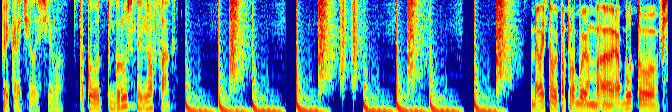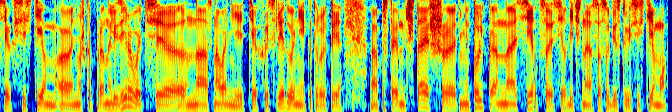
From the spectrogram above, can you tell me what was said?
прекратилась его. Такой вот грустный, но факт. Давай с тобой попробуем э, работу всех систем э, немножко проанализировать э, на основании тех исследований, которые ты постоянно читаешь. Не только на сердце, сердечно-сосудистую систему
